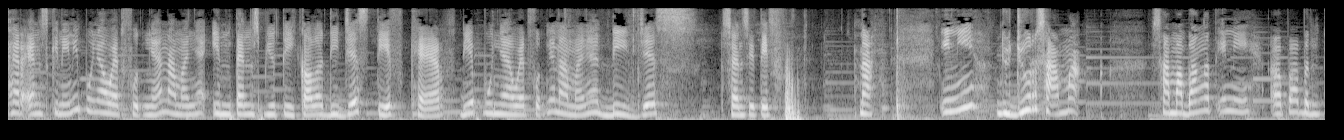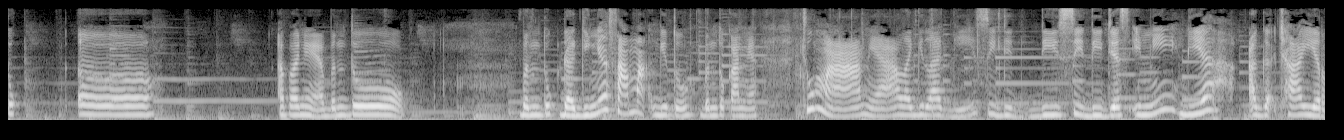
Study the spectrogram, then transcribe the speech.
hair and skin ini punya wet foodnya namanya intense beauty. Kalau digestive care dia punya wet foodnya namanya digest sensitive. Nah, ini jujur sama sama banget ini apa bentuk uh, apanya ya bentuk bentuk dagingnya sama gitu bentukannya. Cuman ya lagi-lagi si di, di si dijes ini dia agak cair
